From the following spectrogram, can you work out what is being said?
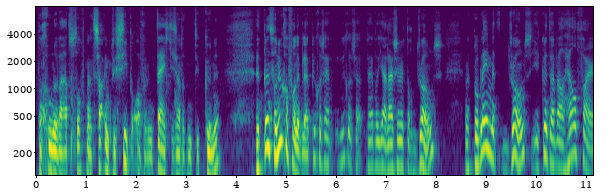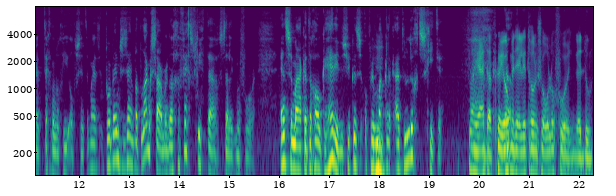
van groene waterstof. Maar het zou in principe over een tijdje zou dat natuurlijk kunnen. Het punt van Hugo vond ik leuk. Hugo zei, Hugo zei van, ja, luister, je toch drones. Maar het probleem met drones, je kunt daar wel Hellfire-technologie op zetten. Maar het probleem, ze zijn wat langzamer dan gevechtsvliegtuigen, stel ik me voor. En ze maken toch ook herrie, dus je kunt ze ook weer Hm. makkelijk uit de lucht schieten. Nou ja, dat kun je ook Ja. met elektronische oorlogvoering eh, doen.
